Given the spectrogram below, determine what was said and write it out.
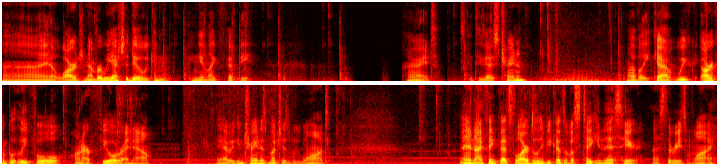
uh, in a large number. We actually do. We can, we can get like 50. All right, let's get these guys training. Lovely. Yeah, we are completely full on our fuel right now. Yeah, we can train as much as we want. And I think that's largely because of us taking this here. That's the reason why.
